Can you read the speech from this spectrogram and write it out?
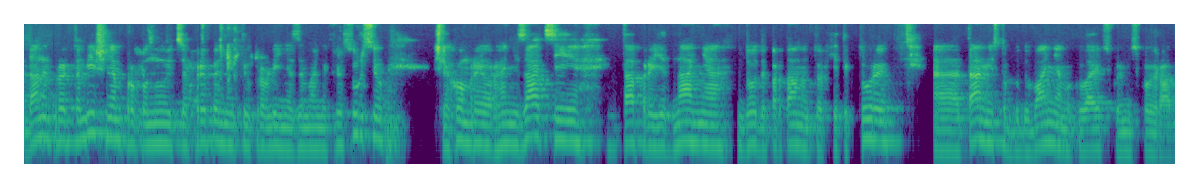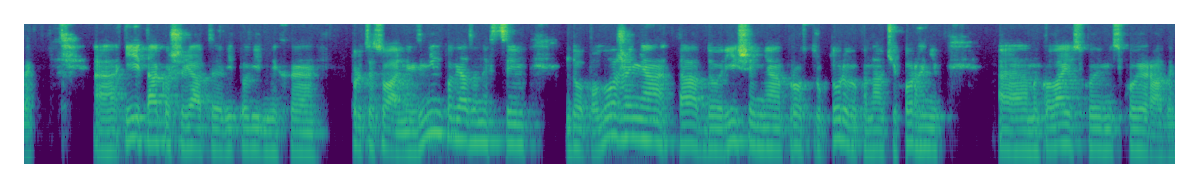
Даним проектом рішенням пропонується припинити управління земельних ресурсів шляхом реорганізації та приєднання до департаменту архітектури е, та містобудування Миколаївської міської ради. Е, І також ряд відповідних е, процесуальних змін пов'язаних з цим до положення та до рішення про структури виконавчих органів Миколаївської міської ради.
